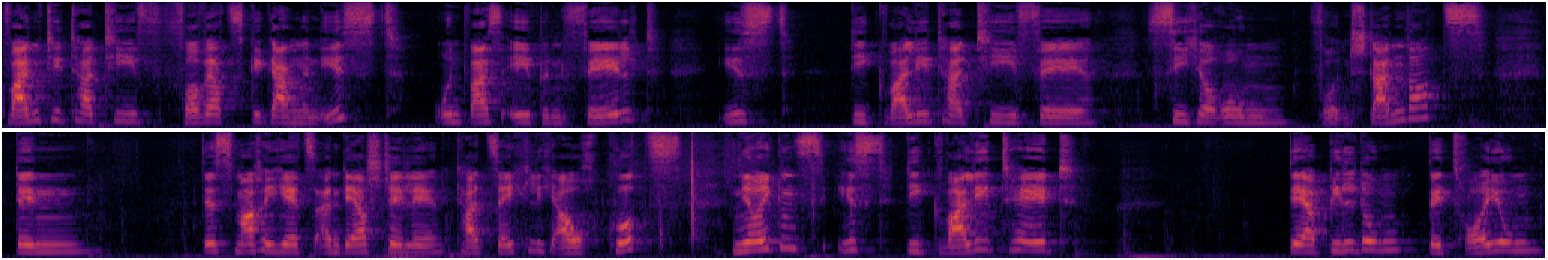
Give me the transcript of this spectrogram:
quantitativ vorwärts gegangen ist. Und was eben fehlt, ist die qualitative Sicherung von Standards. Denn das mache ich jetzt an der Stelle tatsächlich auch kurz. Nirgends ist die Qualität der Bildung, Betreuung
